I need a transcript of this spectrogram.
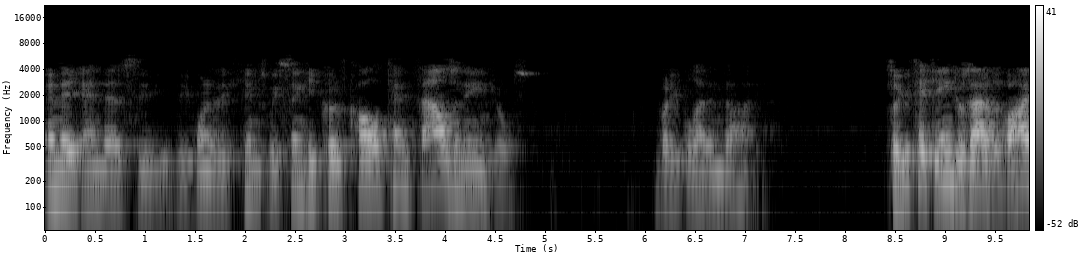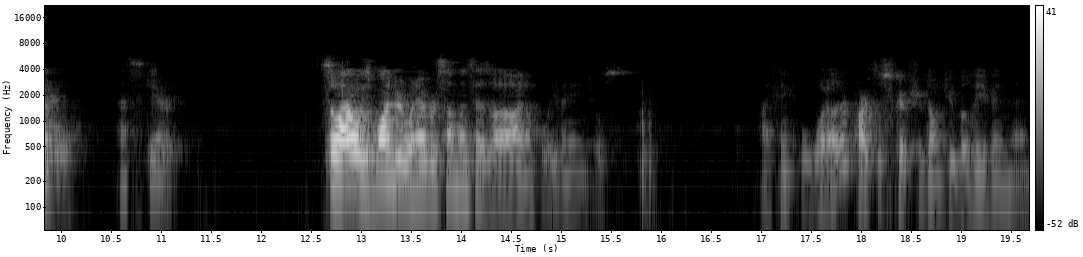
and they and as the, the one of the hymns we sing, He could have called ten thousand angels, but He bled and died. So you take angels out of the Bible, that's scary. So I always wonder whenever someone says, Oh, I don't believe in angels. I think, well, what other parts of Scripture don't you believe in then?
